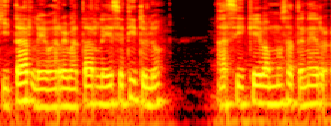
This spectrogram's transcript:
quitarle o arrebatarle ese título. Así que vamos a tener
